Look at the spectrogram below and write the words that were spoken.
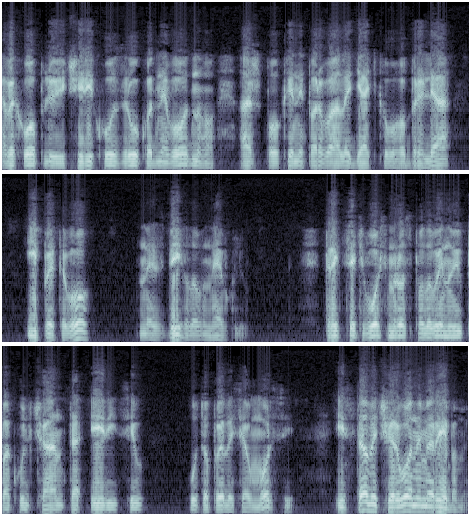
вихоплюючи ріку з рук одне в одного, аж поки не порвали дядькового бриля, і питво не збігло в невклю. Тридцять восьмеро з половиною пакульчан та ірійців утопилися в морсі і стали червоними рибами.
